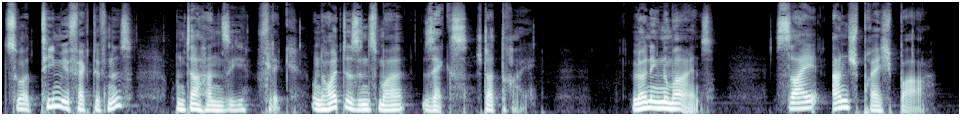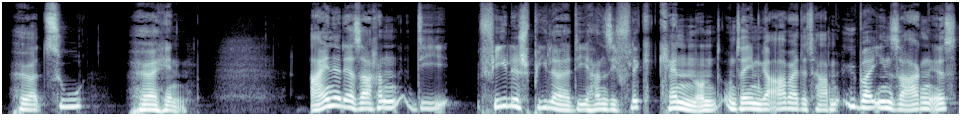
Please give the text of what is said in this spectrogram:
zur Team Effectiveness unter Hansi Flick. Und heute sind es mal sechs statt drei. Learning Nummer eins sei ansprechbar, hör zu, hör hin. Eine der Sachen, die viele Spieler, die Hansi Flick kennen und unter ihm gearbeitet haben, über ihn sagen, ist,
